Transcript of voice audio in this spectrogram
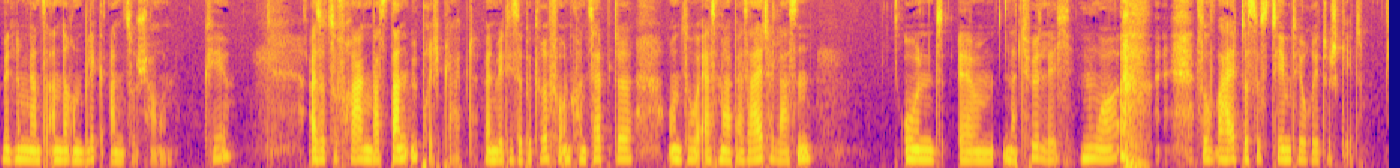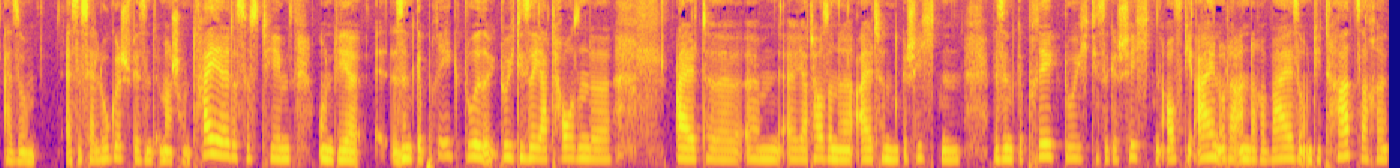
mit einem ganz anderen Blick anzuschauen okay? Also zu fragen, was dann übrig bleibt, wenn wir diese Begriffe und Konzepte und so erstmal beiseite lassen. Und ähm, natürlich nur, soweit das System theoretisch geht. Also es ist ja logisch, wir sind immer schon Teil des Systems und wir sind geprägt durch, durch diese Jahrtausende alte, ähm, äh, Jahrtausende alten Geschichten. Wir sind geprägt durch diese Geschichten auf die ein oder andere Weise und die Tatsache,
